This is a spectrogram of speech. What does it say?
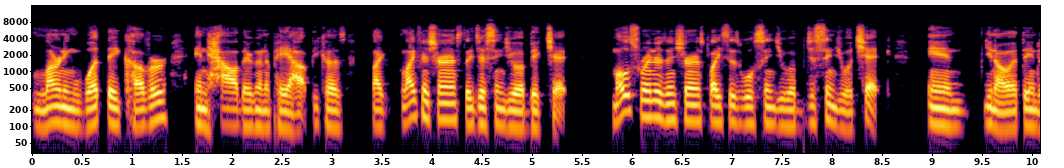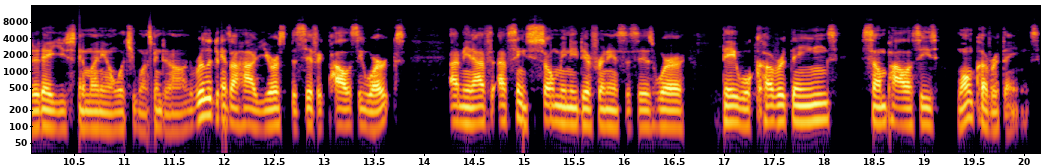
learning what they cover and how they're going to pay out because like life insurance they just send you a big check most renters insurance places will send you a just send you a check. And, you know, at the end of the day, you spend money on what you want to spend it on. It really depends on how your specific policy works. I mean, I've, I've seen so many different instances where they will cover things, some policies won't cover things.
